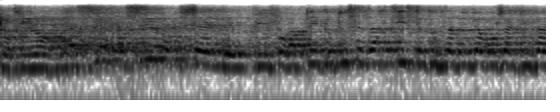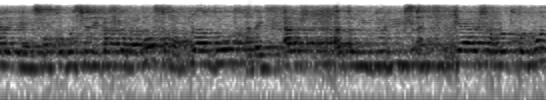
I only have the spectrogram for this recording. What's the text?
bien sûr. Bien sûr, bien sûr, Michel. Et puis il faut rappeler que tous ces artistes que vous avez vus avant Jacques Duval, eh ils sont promotionnés par sa balance. En a plein d'autres, Anaïs H, Atomique Deluxe, Attica, Charlotte Renoir.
